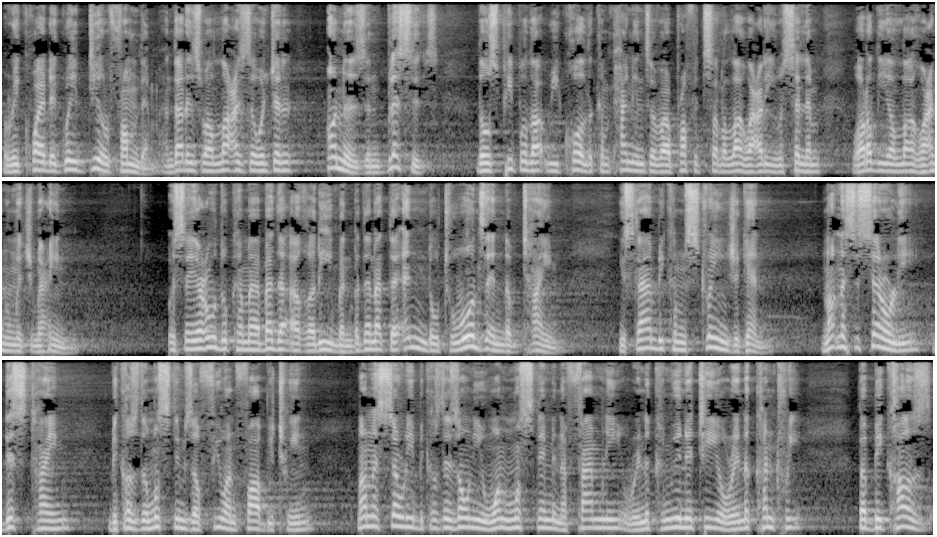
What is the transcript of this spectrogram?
required a great deal from them. And that is why Allah Azza wa Jal honors and blesses those people that we call the companions of our Prophet sallallahu alaihi wasallam wa radiyallahu anhum ajma'in. وسيعود كما بدأ غريبا but then at the end or towards the end of time Islam becomes strange again not necessarily this time because the Muslims are few and far between not necessarily because there's only one Muslim in a family or in a community or in a country but because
